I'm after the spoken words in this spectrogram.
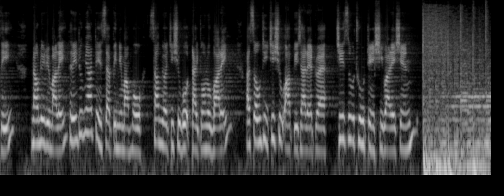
စေ။နောက်နေ့တွေမှာလည်းသတင်းတူးများတင်ဆက်ပေးနေမှာမို့စောင့်မျှော်ကြည့်ရှုဖို့တိုက်တွန်းလိုပါတယ်။အဆုံးထိကြည့်ရှုအားပေးကြတဲ့အတွက်ကျေးဇူးအထူးတင်ရှိပါတယ်ရှင်။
